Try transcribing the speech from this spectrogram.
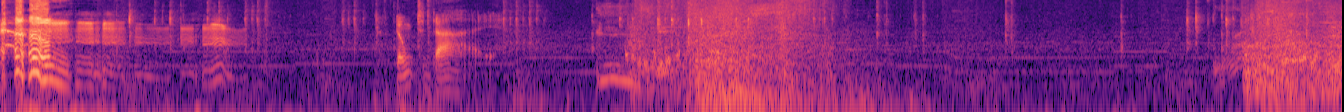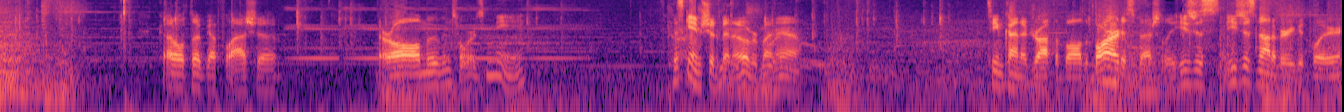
Don't die. Up, got flash up. They're all moving towards me. This game should have been over by now. Team kind of dropped the ball. The Bard especially. He's just he's just not a very good player.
